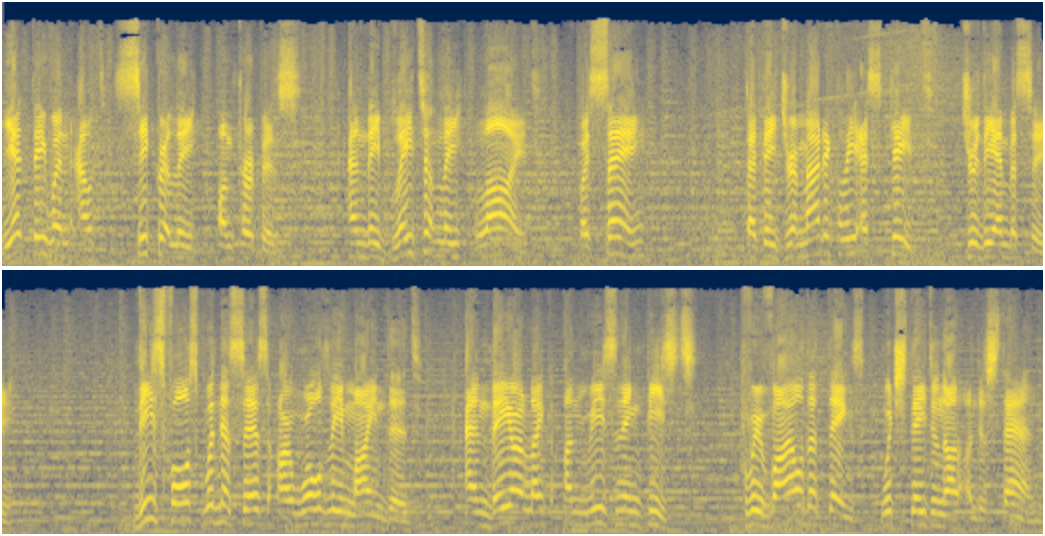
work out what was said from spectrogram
Yet they went out secretly on purpose, and they blatantly lied by saying that they dramatically escaped through the embassy. These false witnesses are worldly minded, and they are like unreasoning beasts who revile the things which they do not understand.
